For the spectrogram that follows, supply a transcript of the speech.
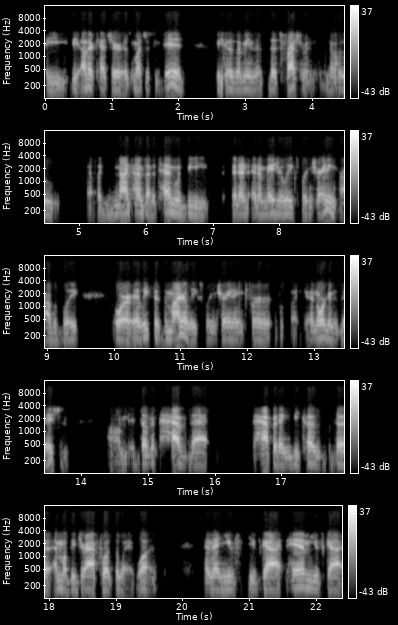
the the other catcher as much as he did because I mean this, freshman you know who like nine times out of ten would be in a, in a major league spring training probably or at least at the minor league spring training for like an organization um, it doesn't have that happening because the MLB draft was the way it was. And then you've you've got him, you've got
